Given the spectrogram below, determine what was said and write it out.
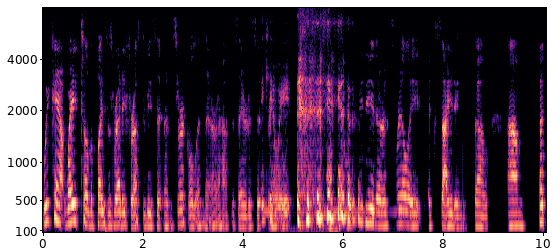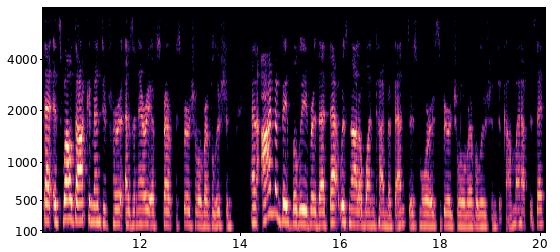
we can't wait till the place is ready for us to be sitting in circle in there, I have to say, or to sit. I can't wait. Me neither. It's really exciting. So, um, but that it's well documented for as an area of spiritual revolution and I'm a big believer that that was not a one time event. There's more spiritual revolution to come, I have to say.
